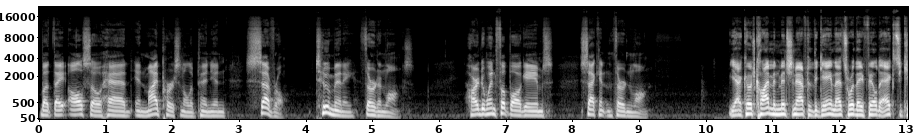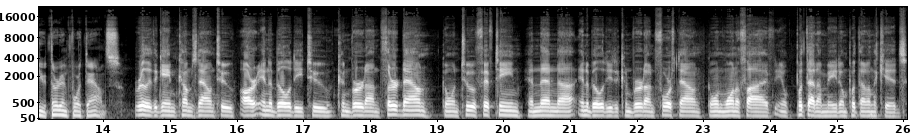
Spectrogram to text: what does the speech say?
but they also had, in my personal opinion, several, too many third and longs. Hard to win football games, second and third and long. Yeah, Coach Klieman mentioned after the game that's where they failed to execute third and fourth downs. Really, the game comes down to our inability to convert on third down, going two of 15, and then uh, inability to convert on fourth down, going one of five. You know, put that on me. Don't put that on the kids.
